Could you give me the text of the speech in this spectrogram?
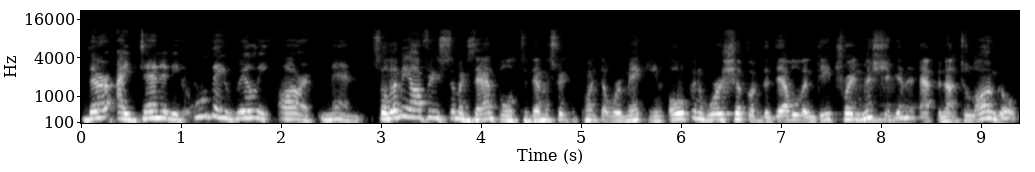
their identity, who they really are, men. So let me offer you some examples to demonstrate the point that we're making. Open worship of the devil in Detroit, Mhm. Michigan. It happened not too long ago.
